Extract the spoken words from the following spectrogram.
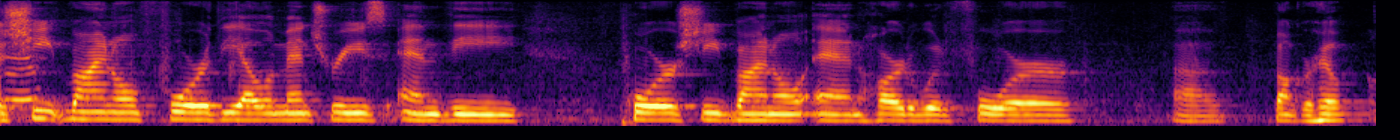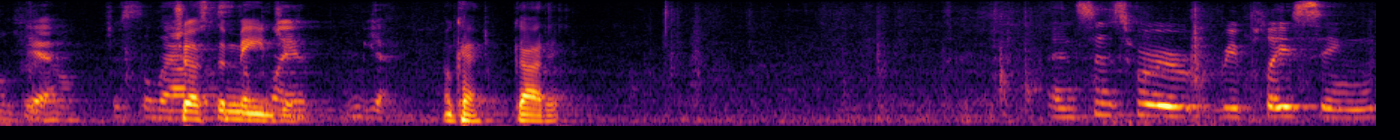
rubber. sheet vinyl for the elementaries, and the pour sheet vinyl and hardwood for uh, Bunker Hill? Yeah, just allow Just us the main plan- gym. Yeah, Okay, got it. And since we're replacing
